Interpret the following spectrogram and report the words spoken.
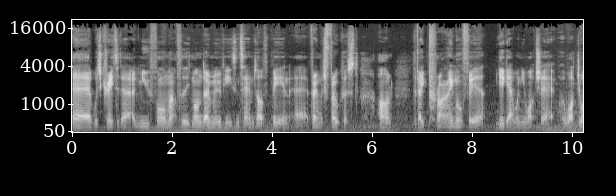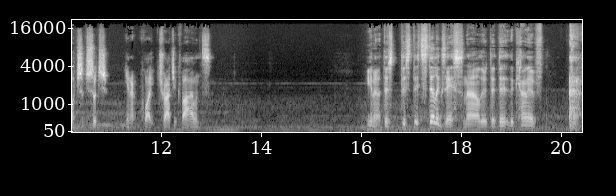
uh, which created a, a, new format for these Mondo movies in terms of being uh, very much focused on the very primal fear you get when you watch it, watch watch such such you know quite tragic violence. You know, this this it still exists now. The the the, the kind of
